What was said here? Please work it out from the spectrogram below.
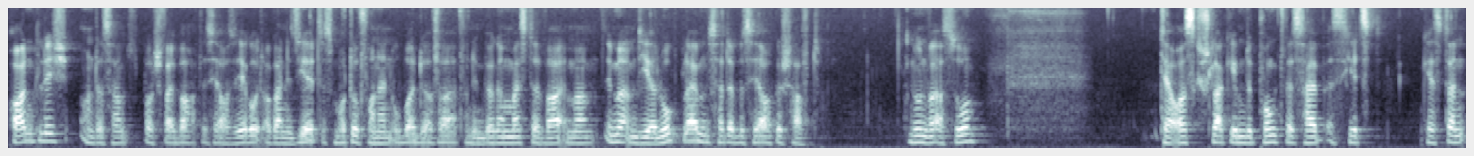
ordentlich und das hat Bad Schwalbach bisher auch sehr gut organisiert. Das Motto von Herrn Oberdörfer, von dem Bürgermeister, war immer, immer im Dialog bleiben. Das hat er bisher auch geschafft. Nun war es so, der ausschlaggebende Punkt, weshalb es jetzt gestern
